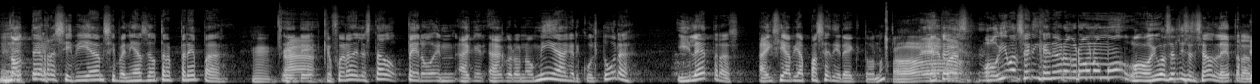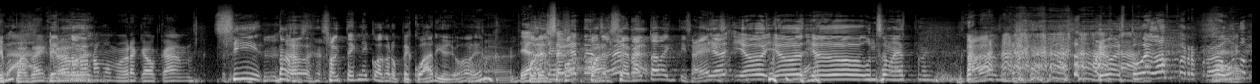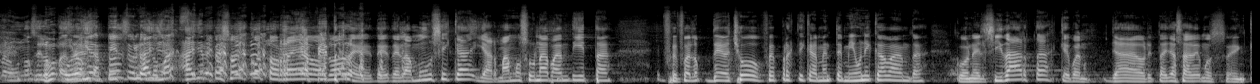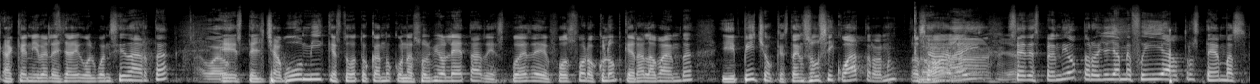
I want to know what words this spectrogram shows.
no te recibían si venías de otra prepa eh, de- Ah. que fuera del Estado, pero en ag- agronomía, agricultura y letras, ahí sí había pase directo, ¿no? Oh. Entonces, o iba a ser ingeniero agrónomo o iba a ser licenciado en letras. Y ¿no? pues, eh, ingeniero Entonces, agrónomo me hubiera quedado acá. ¿no? Sí, no, soy técnico agropecuario yo, ¿eh? Ya, Por el, Cebeta, por el ya. Cebeta 26. Yo, yo, yo, yo, un semestre. Digo, estuve dos, pero reprobé uno, pero uno sí lo pasé. Unos entonces, capítulos ahí, nomás. ahí empezó el cotorreo ¿no? de, de- de la música y armamos una bandita. Fue, fue de hecho, fue prácticamente mi única banda con el Sidarta, que bueno, ya ahorita ya sabemos en- a qué niveles ya llegó el buen Sidarta. Ah, huevo. este, el Chabumi, que estuvo tocando con Azul Violeta después de Fósforo Club, que era la banda, y Picho, que está en Susi 4, ¿no? O sea, Ah, de ahí se desprendió, pero yo ya me fui a otros temas.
